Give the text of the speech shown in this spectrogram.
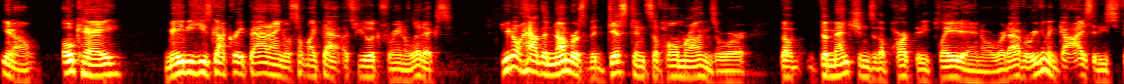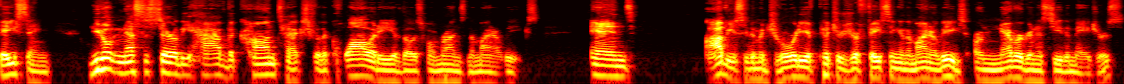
You know, okay, maybe he's got great bat angle, something like that. That's what you look for analytics. You don't have the numbers, the distance of home runs or the dimensions of the park that he played in or whatever, or even the guys that he's facing. You don't necessarily have the context for the quality of those home runs in the minor leagues. And obviously the majority of pitchers you're facing in the minor leagues are never going to see the majors.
